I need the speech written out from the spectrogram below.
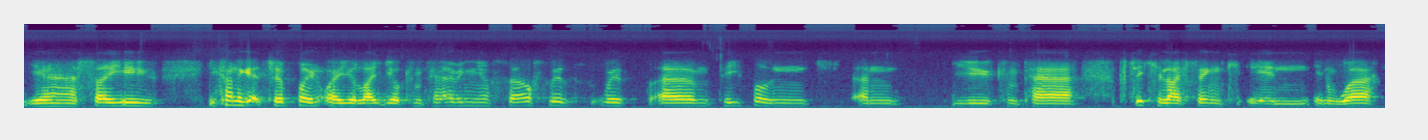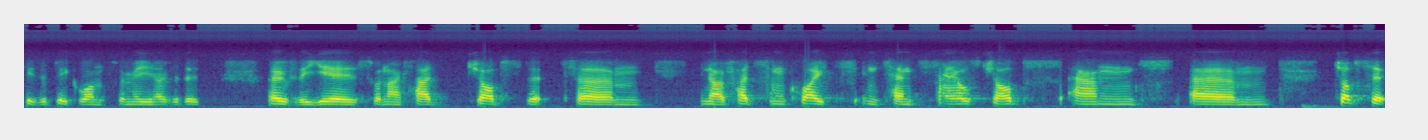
Yeah, so you you kind of get to a point where you're like you're comparing yourself with with um, people and and you compare, particularly I think in in work is a big one for me over the over the years when I've had jobs that um, you know I've had some quite intense sales jobs and um, jobs that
